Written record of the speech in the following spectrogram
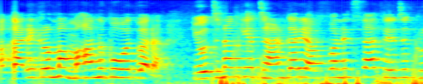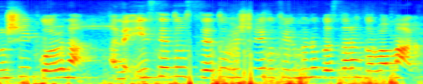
આ કાર્યક્રમમાં મહાનુભાવો દ્વારા યોજનાકીય જાણકારી આપવાની સાથે જ કૃષિ, કોરોના અને ઈ સેતુ સેતુ વિષયક ફિલ્મનું પ્રસારણ કરવામાં આવ્યું.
